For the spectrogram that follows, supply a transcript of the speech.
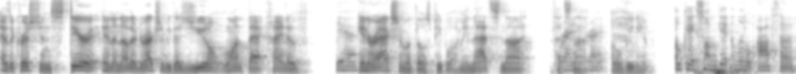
as a Christian steer it in another direction because you don't want that kind of Yeah. interaction with those people. I mean, that's not that's Right, not right. obedient. Okay, so I'm getting a little off the,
